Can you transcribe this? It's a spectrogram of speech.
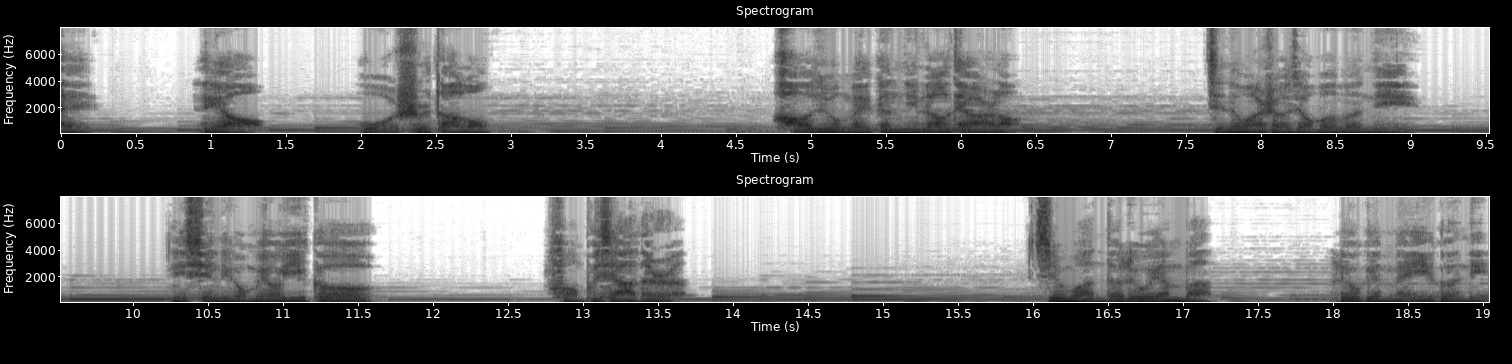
嘿，你好，我是大龙。好久没跟你聊天了，今天晚上想问问你，你心里有没有一个放不下的人？今晚的留言板留给每一个你，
